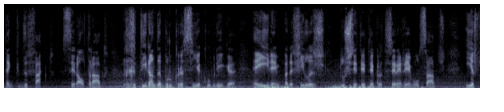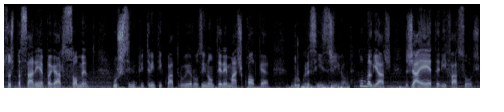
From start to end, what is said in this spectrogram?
Tem que, de facto, ser alterado, retirando a burocracia que obriga a irem para filas dos CTT para serem reembolsados e as pessoas passarem a pagar somente os 134 euros e não terem mais qualquer burocracia exigível. Como, aliás, já é a tarifa Açores,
